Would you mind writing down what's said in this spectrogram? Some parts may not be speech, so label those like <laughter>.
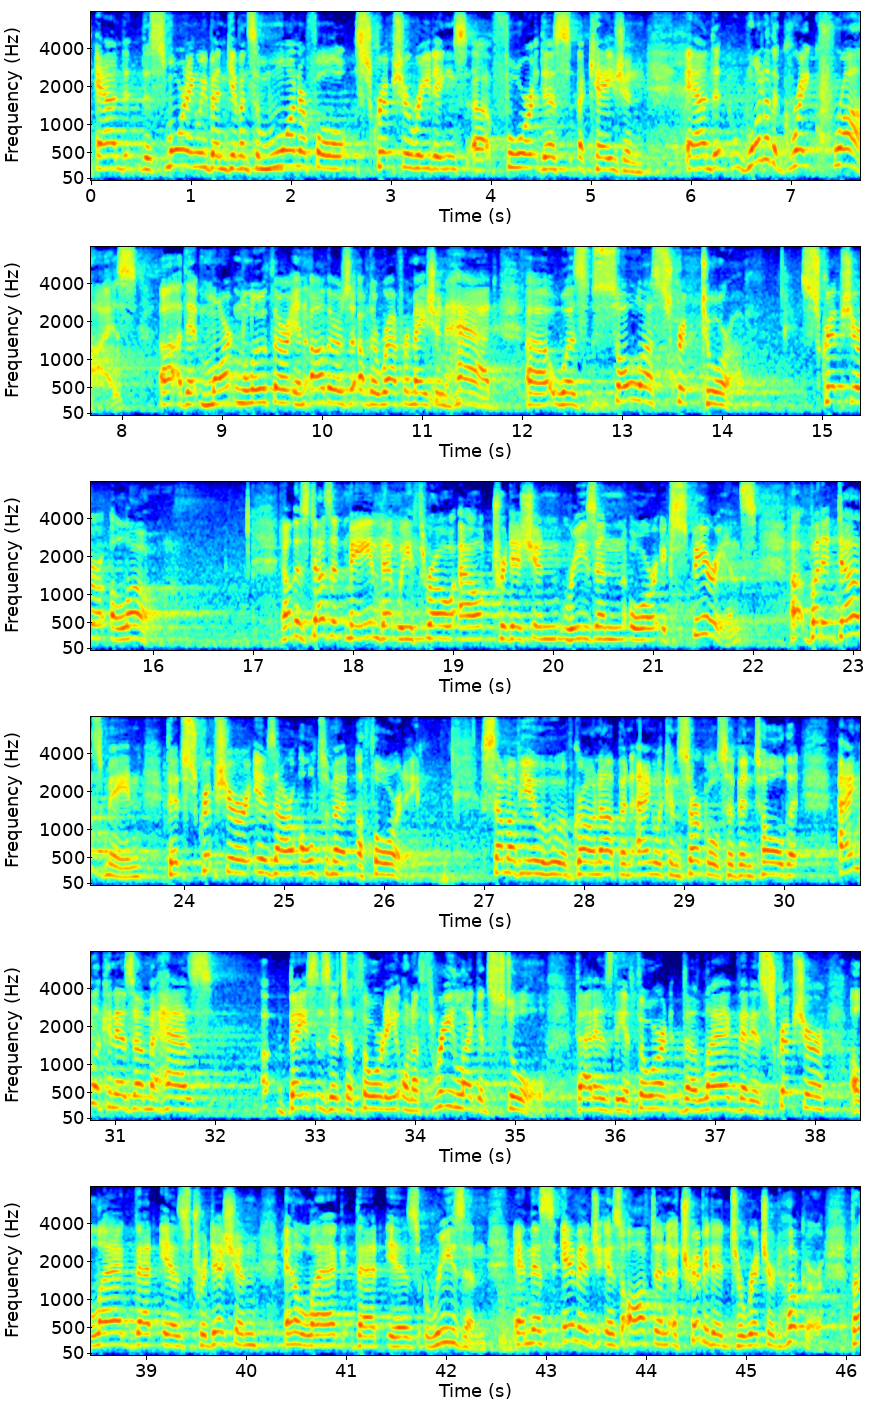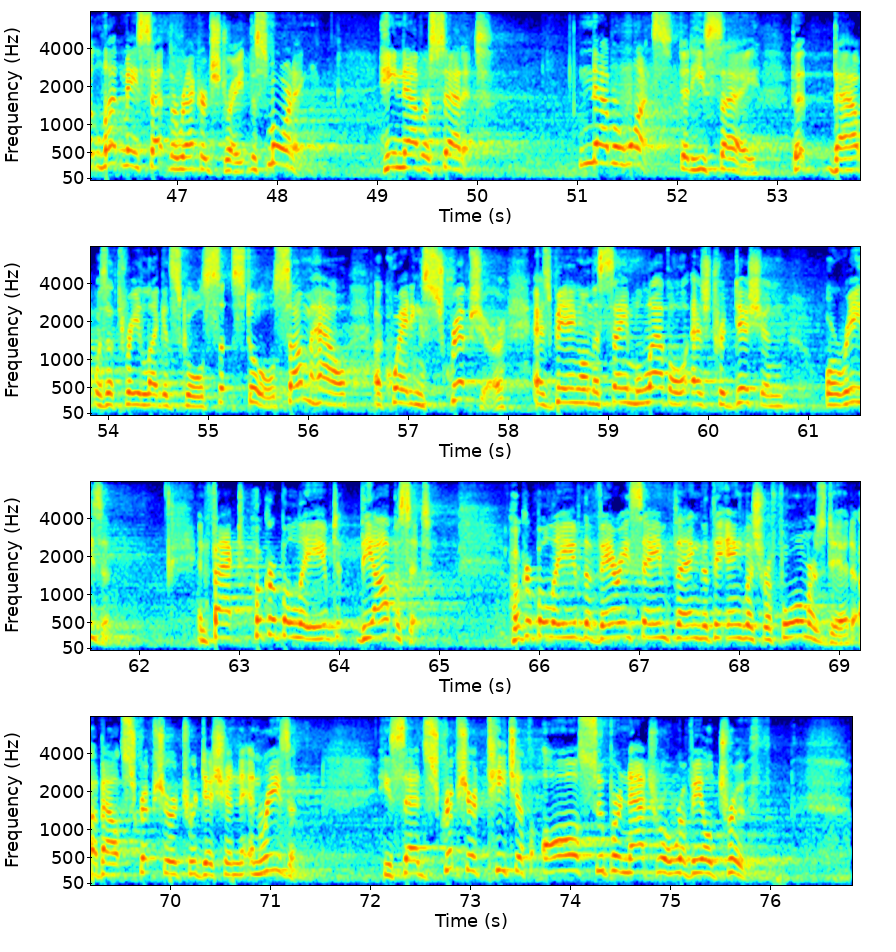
and this morning we've been given some wonderful scripture readings uh, for this occasion. And one of the great cries uh, that Martin Luther and others of the Reformation had uh, was sola scriptura, scripture alone. Now, this doesn't mean that we throw out tradition, reason, or experience, uh, but it does mean that Scripture is our ultimate authority. Some of you who have grown up in Anglican circles have been told that Anglicanism has bases its authority on a three-legged stool. That is the authority, the leg that is scripture, a leg that is tradition, and a leg that is reason. And this image is often attributed to Richard Hooker. But let me set the record straight this morning. He never said it. Never once did he say that that was a three legged stool, somehow equating scripture as being on the same level as tradition or reason. In fact, Hooker believed the opposite. Hooker believed the very same thing that the English reformers did about scripture, tradition, and reason. He said, Scripture teacheth all supernatural revealed truth,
